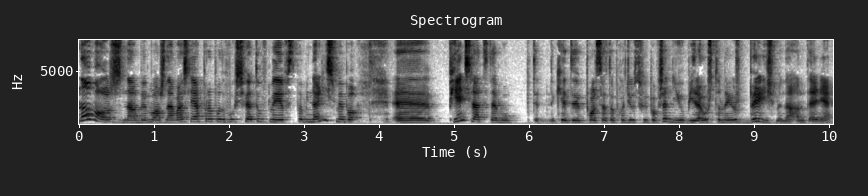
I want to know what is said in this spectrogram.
No można by, można. Właśnie a propos Dwóch Światów my je wspominaliśmy, bo e, pięć lat temu kiedy Polsat obchodził swój poprzedni jubileusz, to my już byliśmy na antenie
